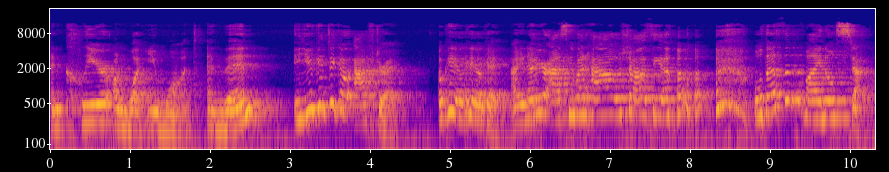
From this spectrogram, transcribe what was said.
and clear on what you want, and then you get to go after it. Okay, okay, okay. I know you're asking about how, Shazia. well, that's the final step.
